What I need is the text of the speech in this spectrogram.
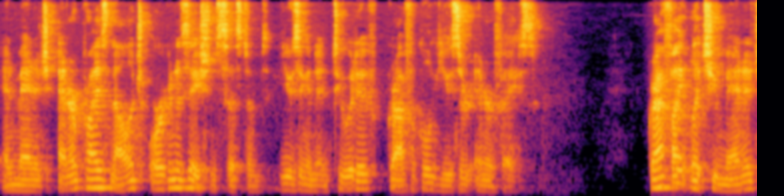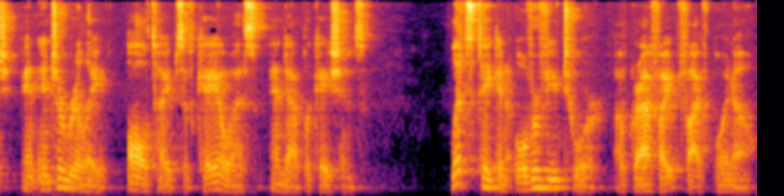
and manage enterprise knowledge organization systems using an intuitive graphical user interface. Graphite lets you manage and interrelate all types of KOS and applications. Let's take an overview tour of Graphite 5.0.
